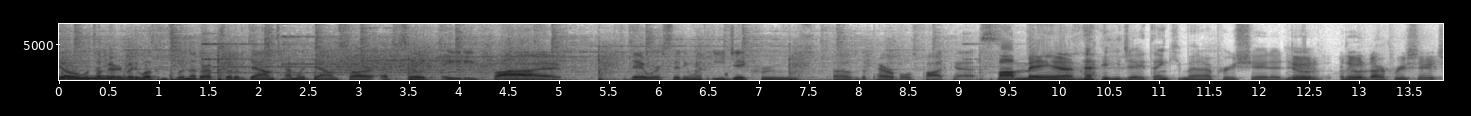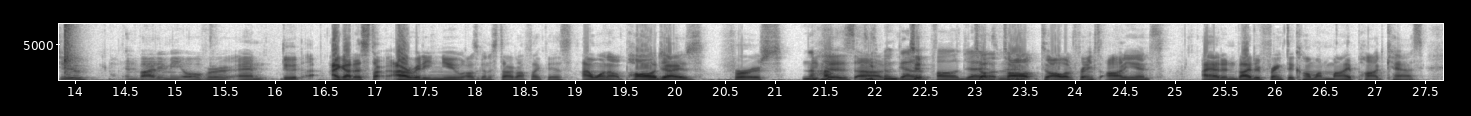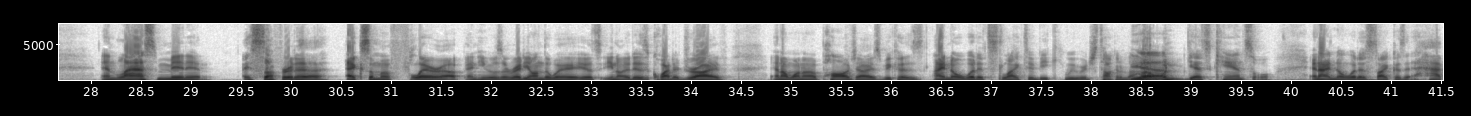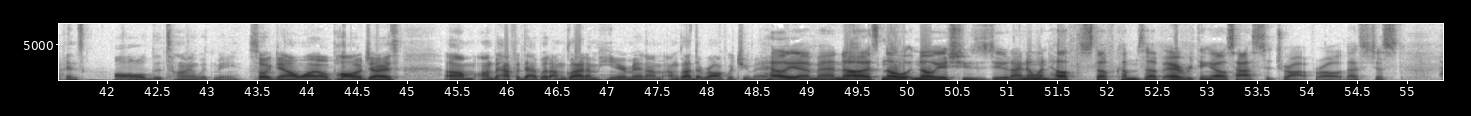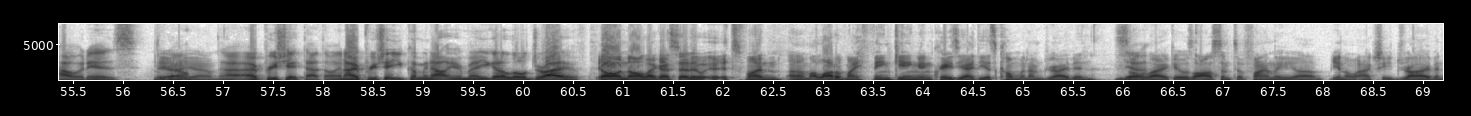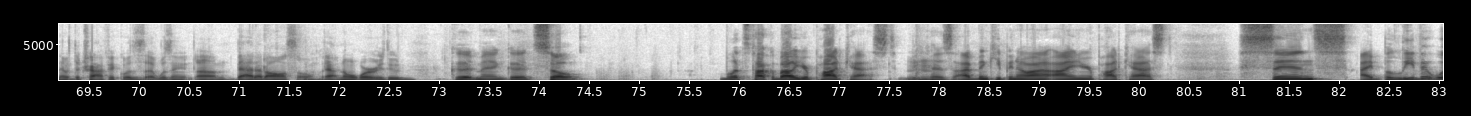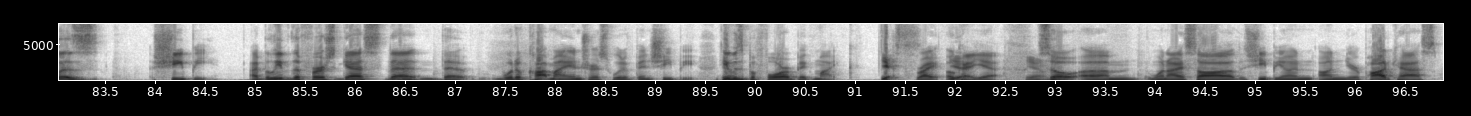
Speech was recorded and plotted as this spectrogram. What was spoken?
Yo, what's up, everybody? Welcome to another episode of Downtime with Downstar, episode 85. Today we're sitting with EJ Cruz of the Parables podcast. My man. EJ, thank you, man. I appreciate it, dude. dude, dude, I appreciate you inviting me over. And, dude, I got to start. I already knew I was going to start off like this. I want to apologize first. No, because you um, don't gotta to, apologize, to, to all, to all of Frank's audience. I had invited Frank to come on my podcast, and last minute I suffered a eczema flare up, and he was already on the way. It's you know it is quite a drive, and I want to apologize because I know what it's like to be. We were just talking about Yeah. how when guests cancel, and I know what it's like because it happens all the time with me. So again, I want to apologize um, on behalf of that, but I'm glad I'm here, man. I'm, I'm glad to rock with you, man. Hell yeah, man. No, it's no no issues, dude. I know when health stuff comes up, everything else has to drop, bro. That's just how it is. Yeah, know? yeah. I, appreciate that though, and I appreciate you coming out here, man. You got a little drive. Oh no, like I said, it, it's fun. Um, a lot of my thinking and crazy ideas come when I'm driving. So Yeah. like it was awesome to finally, uh, you know, actually drive, and the, the traffic was uh, wasn't um, bad at all. So yeah, no worries, dude. Good man, good. So let's talk about your podcast Mm-hmm. because I've been keeping an eye on your podcast since I believe it was Sheepy. I believe the first guest that Mm-hmm. that would have caught my interest would have been Sheepy. He was before Big Mike, Yes. right? Okay, yeah. Yeah. So um, when I saw the Sheepy on on your podcast,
